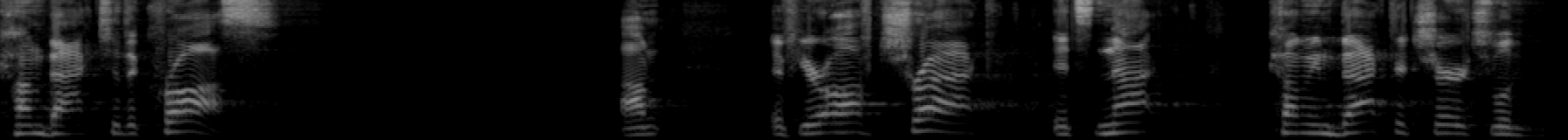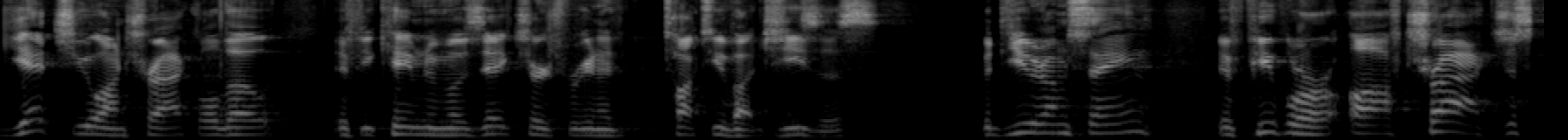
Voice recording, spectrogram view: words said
come back to the cross. Um, if you're off track, it's not coming back to church will get you on track, although if you came to Mosaic Church, we're going to talk to you about Jesus. But do you know what I'm saying? If people are off track, just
